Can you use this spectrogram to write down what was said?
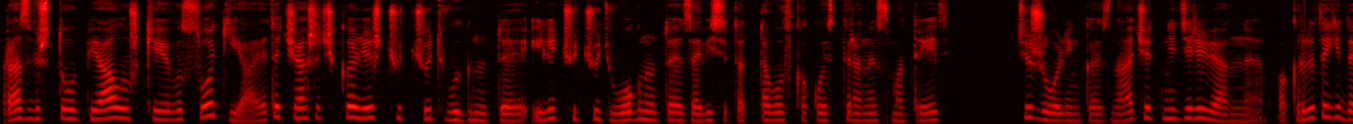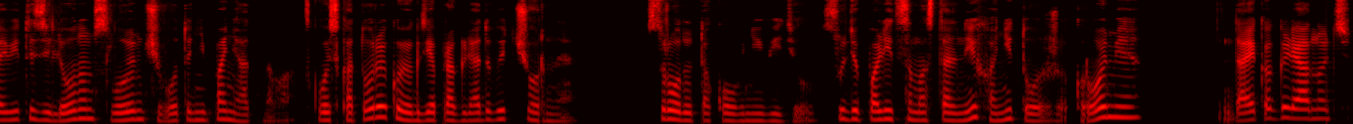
Разве что пиалушки высокие, а эта чашечка лишь чуть-чуть выгнутая или чуть-чуть вогнутая, зависит от того, с какой стороны смотреть. Тяжеленькая, значит, не деревянная, покрыта ядовито-зеленым слоем чего-то непонятного, сквозь который кое-где проглядывает черное. Сроду такого не видел. Судя по лицам остальных, они тоже, кроме... «Дай-ка глянуть».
